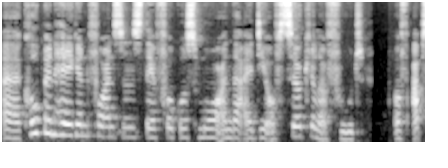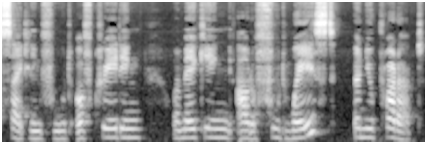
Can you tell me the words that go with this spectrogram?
uh, Copenhagen, for instance, they focus more on the idea of circular food, of upcycling food, of creating or making out of food waste a new product.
